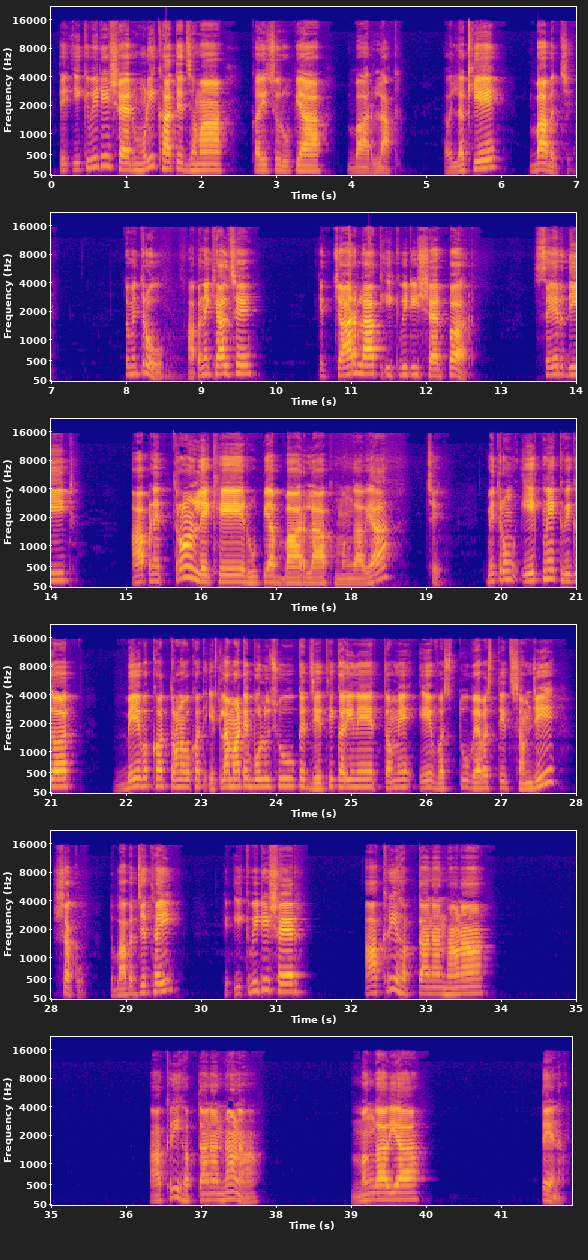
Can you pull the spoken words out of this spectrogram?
તે ઇક્વિટી શેર મૂડી ખાતે જમા કરીશું રૂપિયા બાર લાખ. હવે લખીએ બાબત છે. તો મિત્રો આપણને ખ્યાલ છે કે ચાર લાખ ઇક્વિટી શેર પર શેર દીઠ આપણે ત્રણ લેખે રૂપિયા બાર લાખ મંગાવ્યા છે. મિત્રો, હું એકને એક વિગત, બે વખત, ત્રણ વખત એટલા માટે બોલું છું કે જેથી કરીને તમે એ વસ્તુ વ્યવસ્થિત સમજી શકો. તો બાબત જે થઈ કે ઇક્વિટી શેર આખરી હપ્તાના નાણાં, આખરી હપ્તાના નાણાં મંગાવ્યા તેના.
